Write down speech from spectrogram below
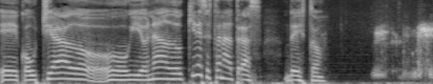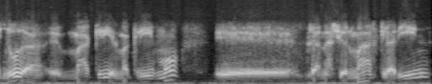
eh, coacheado o guionado. ¿Quiénes están atrás de esto? Eh, sin duda, eh, Macri, el macrismo, eh, La Nación Más, Clarín,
